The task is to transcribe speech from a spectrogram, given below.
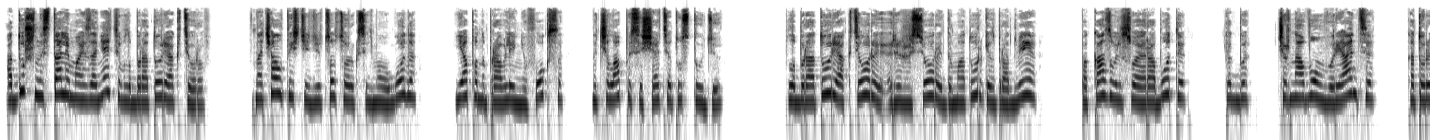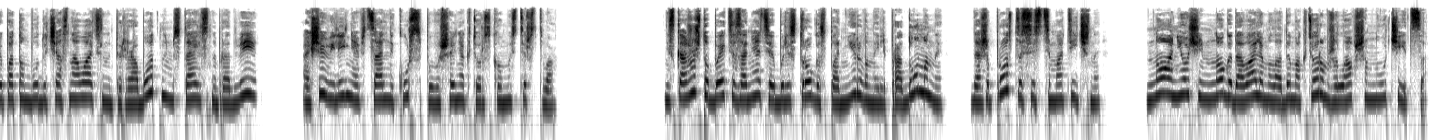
Отдушиной стали мои занятия в лаборатории актеров. С начала 1947 года я по направлению Фокса начала посещать эту студию. В лаборатории актеры, режиссеры и драматурги с Бродвея показывали свои работы как бы в черновом варианте, которые потом, будучи основательно переработанными, ставились на Бродвее, а еще вели неофициальный курс повышения актерского мастерства. Не скажу, чтобы эти занятия были строго спланированы или продуманы, даже просто систематичны, но они очень много давали молодым актерам, желавшим научиться.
